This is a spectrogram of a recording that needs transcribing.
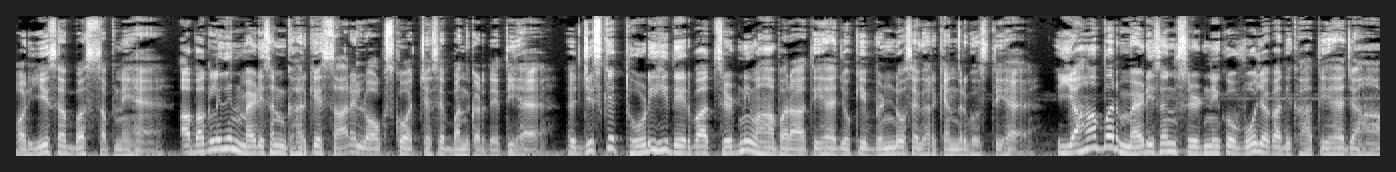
और ये सब बस सपने हैं। अब अगले दिन मेडिसन घर के सारे लॉक्स को अच्छे से बंद कर देती है, जिसके थोड़ी ही देर बाद सिडनी वहाँ पर आती है जो कि विंडो से घर के अंदर घुसती है। यहाँ पर मेडिसन सिडनी को वो जगह दिखाती है जहाँ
